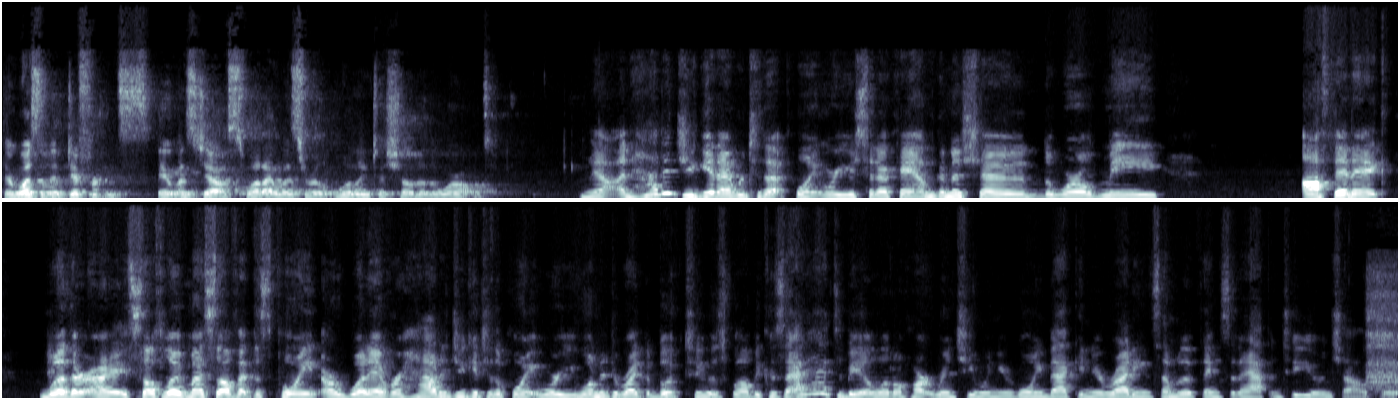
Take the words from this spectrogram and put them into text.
there wasn't a difference. It was just what I was re- willing to show to the world. Yeah. And how did you get over to that point where you said, okay, I'm going to show the world me authentic, whether I self loathe myself at this point or whatever, how did you get to the point where you wanted to write the book too, as well? Because that had to be a little heart wrenching when you're going back and you're writing some of the things that happened to you in childhood.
